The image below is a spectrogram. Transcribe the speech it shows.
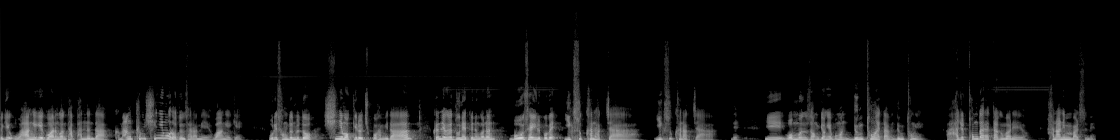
여기 왕에게 구하는 건 다 받는다. 그만큼 신임을 얻은 사람이에요. 왕에게. 우리 성도들도 신임 얻기를 축복합니다. 그런데 여기서 눈에 띄는 거는 모세 율법에 익숙한 학자. 익숙한 학자. 네. 이 원문 성경에 보면 능통했다. 능통해. 아주 통달했다 그 말이에요. 하나님 말씀에.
